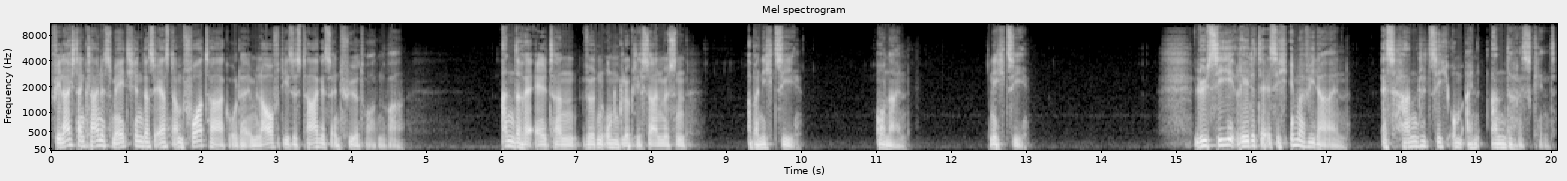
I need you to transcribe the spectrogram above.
Vielleicht ein kleines Mädchen, das erst am Vortag oder im Lauf dieses Tages entführt worden war. Andere Eltern würden unglücklich sein müssen, aber nicht sie. Oh nein, nicht sie. Lucie redete es sich immer wieder ein. Es handelt sich um ein anderes Kind.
